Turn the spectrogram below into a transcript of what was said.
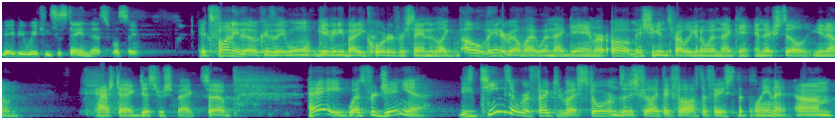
Maybe we can sustain this. We'll see. It's funny though because they won't give anybody quarter for saying that like, oh, Vanderbilt might win that game, or oh, Michigan's probably going to win that game, and they're still, you know, hashtag disrespect. So, hey, West Virginia, these teams that were affected by storms, I just feel like they fell off the face of the planet. Um,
